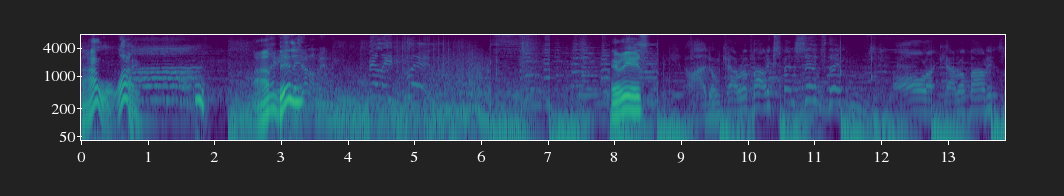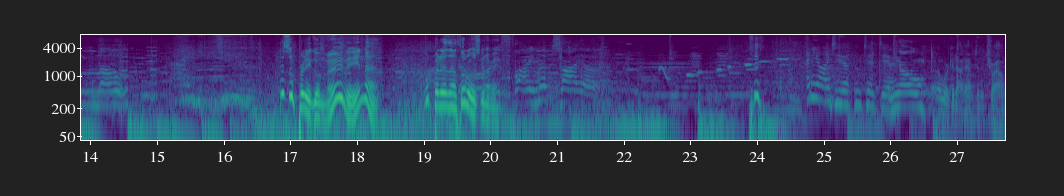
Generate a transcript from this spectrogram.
Hello. Ooh. I'm Billy. Here he is. I don't care about expensive things. All I care about is love. This is a pretty good movie, isn't it? What better than I thought it was going to be. Fine attire. Any idea who did, dear? No, I'll work it out after the trial.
